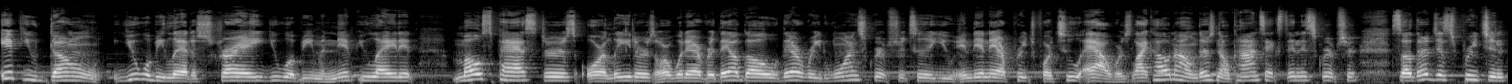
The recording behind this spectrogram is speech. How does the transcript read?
if you don't, you will be led astray, you will be manipulated most pastors or leaders or whatever, they'll go, they'll read one scripture to you and then they'll preach for two hours. Like, hold on, there's no context in this scripture. So they're just preaching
